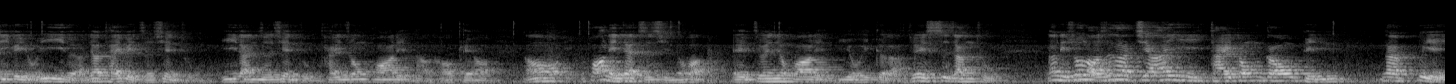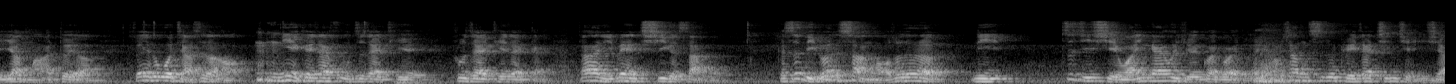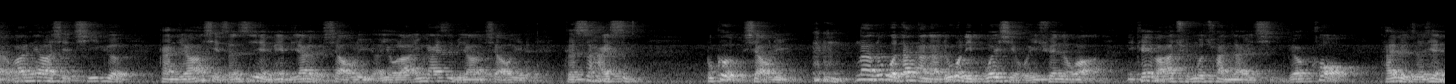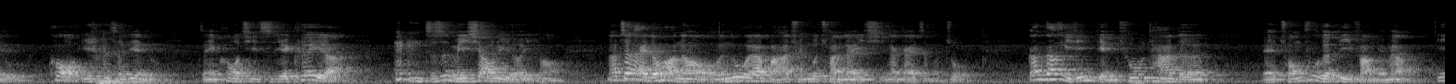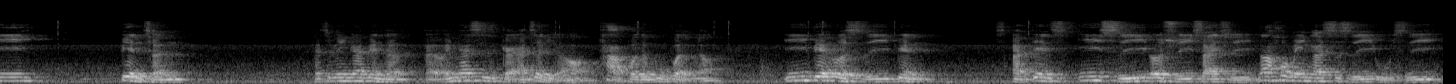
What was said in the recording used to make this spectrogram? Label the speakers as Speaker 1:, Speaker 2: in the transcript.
Speaker 1: 一个有意义的，叫台北折线图、宜兰折线图、台中花莲哈，OK 哦。然后花莲在执行的话，哎，这边就花莲有一个啦，所以四张图。那你说老师，那嘉义、台东、高平，那不也一样吗？对啊。所以如果假设了哦，你也可以再复制再贴，复制再贴再改，当然你变成七个上了。可是理论上哦，说真的，你自己写完应该会觉得怪怪的，哎，好像是不是可以再精简一下？不然你要写七个，感觉好像写程式也没比较有效率啊。有啦，应该是比较有效率的。可是还是不够有效率。那如果当然了，如果你不会写回圈的话，你可以把它全部串在一起，比如 call 台北折线图，call 宜兰折线图，等于 call 七次也可以啦，只是没效率而已哈。那再来的话呢，我们如果要把它全部串在一起，那该怎么做？刚刚已经点出它的诶重复的地方有没有？一变成。它这边应该变成，呃，应该是改在这里了哈，top 的部分有没有？一变二十一变，哎，变一十一、二十一、三十一，那后面应该四十一、五十一、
